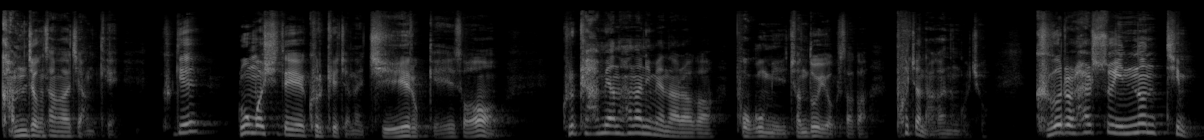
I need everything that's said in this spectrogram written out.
감정 상하지 않게. 그게 로마 시대에 그렇게 했잖아요. 지혜롭게 해서 그렇게 하면 하나님의 나라가 복음이 전도의 역사가 퍼져 나가는 거죠. 그거를 할 수 있는 팀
